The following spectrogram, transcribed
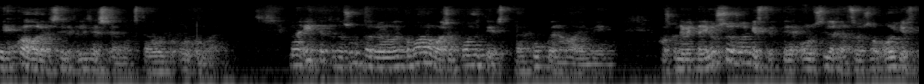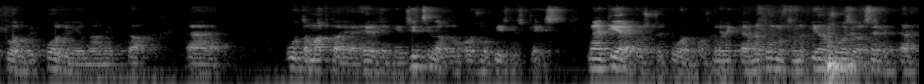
Ei kukaan valita siitä, että lisenssiä maksetaan ulko- ulkomaille. mä itse tuota suhtaudun aika varovaisen positiivisesti tähän Guggenheimiin, koska nimittäin jos se olisi oikeasti ollut sillä tavalla, että se olisi oikeasti tuonut puoli miljoonaa niin, tota, ää, uutta matkailijaa Helsinkiin, niin sitten sillä olisi ollut business case. Mä en tiedä, koska se tuonut, koska nimittäin mä tunnustan ihan suosiolla sen, että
